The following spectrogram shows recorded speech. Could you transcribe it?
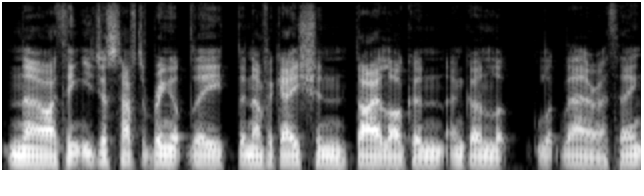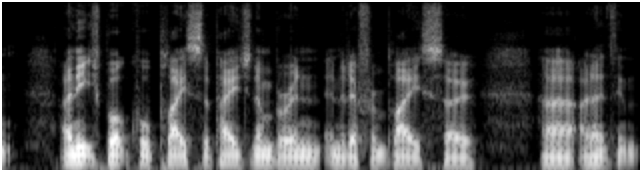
No, I think you just have to bring up the, the navigation dialog and, and go and look look there. I think, and each book will place the page number in, in a different place. So uh, I don't think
